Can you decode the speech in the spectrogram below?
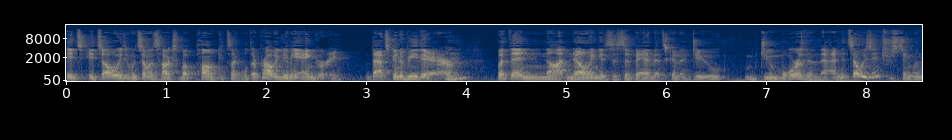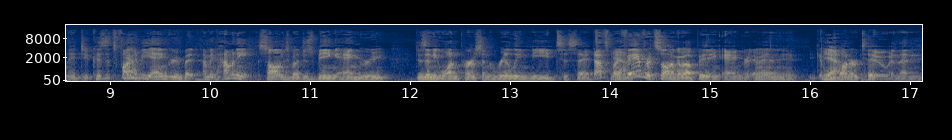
it's it's always when someone talks about punk, it's like, well, they're probably gonna be angry. That's gonna be there. Mm-hmm. But then not knowing is this a band that's gonna do do more than that? And it's always interesting when they do because it's fun Yeah. to be angry. But I mean, how many songs about just being angry does any one person really need to say? That's my Yeah. favorite song about being angry. I mean, you get Yeah. one or two, and then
